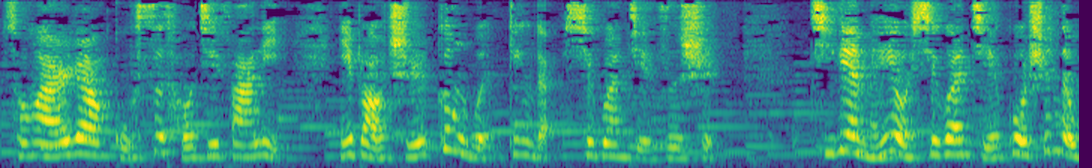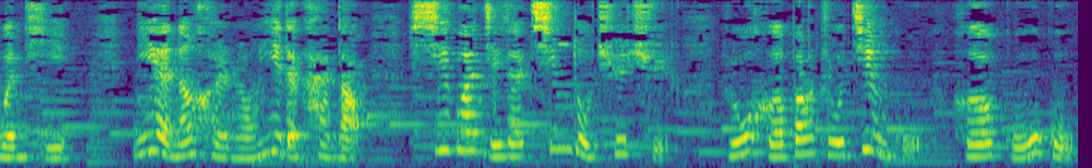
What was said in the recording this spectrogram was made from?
从而让股四头肌发力，以保持更稳定的膝关节姿势。即便没有膝关节过深的问题，你也能很容易地看到膝关节的轻度屈曲如何帮助胫骨和股骨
